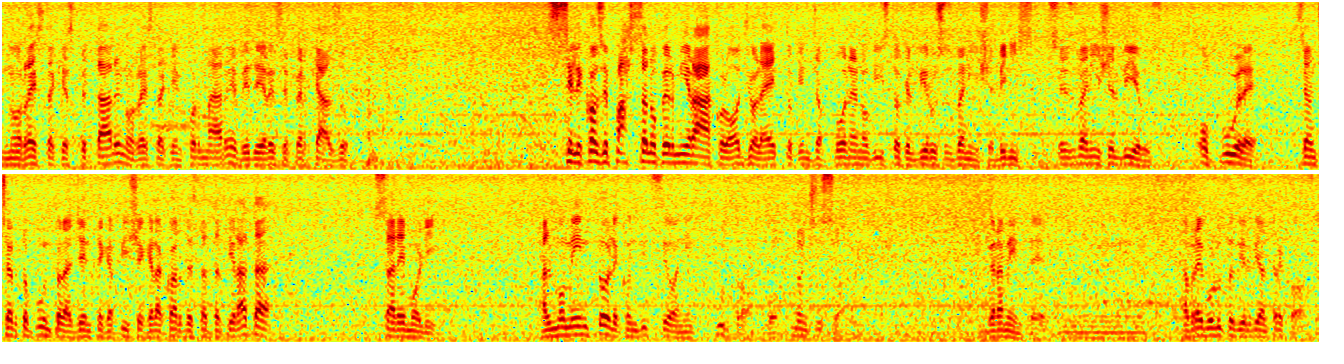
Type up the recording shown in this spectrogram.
non resta che aspettare, non resta che informare e vedere se per caso se le cose passano per miracolo, oggi ho letto che in Giappone hanno visto che il virus svanisce, benissimo, se svanisce il virus, oppure se a un certo punto la gente capisce che la corda è stata tirata, saremo lì. Al momento le condizioni purtroppo non ci sono. Veramente mh, mm, avrei voluto dirvi altre cose,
